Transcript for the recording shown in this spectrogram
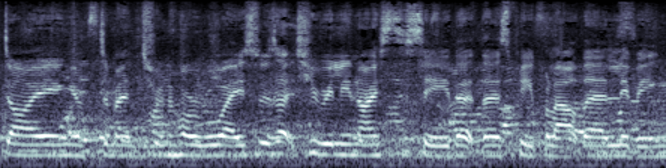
dying of dementia in horrible ways. So it's actually really nice to see that there's people out there living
